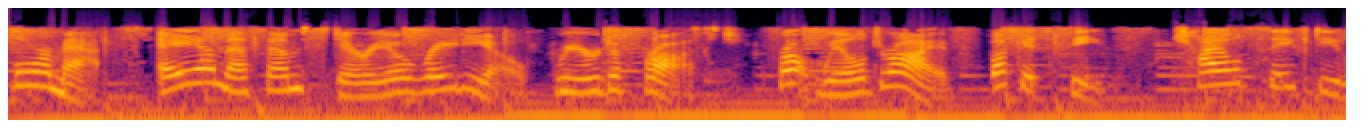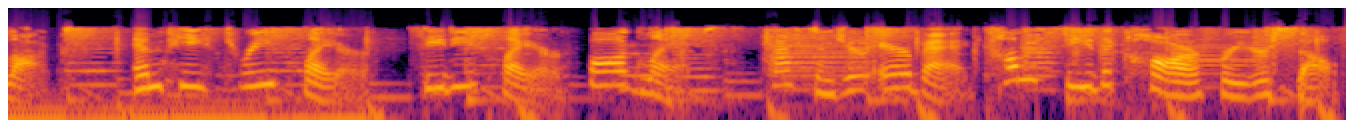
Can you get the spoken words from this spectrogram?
floor mats, AM FM stereo radio, rear defrost, front wheel drive, bucket seats, child safety locks, MP3 player, CD player, fog lamps, passenger airbag. Come see the car for yourself.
